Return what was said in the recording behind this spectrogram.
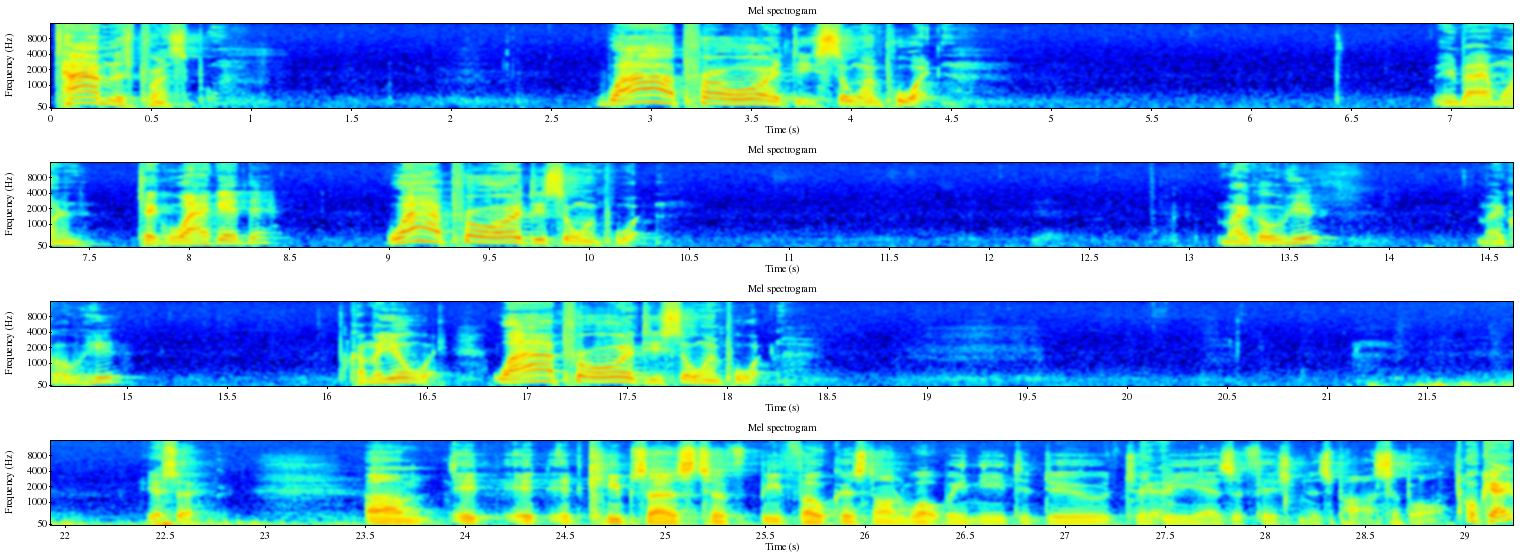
Timeless principle. Why are priorities so important? Anybody want to take a whack at that? Why are priorities so important? Mike over here. Mike over here. Coming your way. Why are priorities so important? Yes, sir. Um, it, it, it keeps us to be focused on what we need to do to Okay. be as efficient as possible. Okay.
